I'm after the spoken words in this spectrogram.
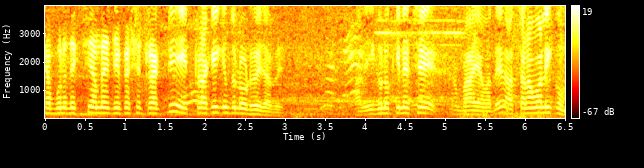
সবগুলো দেখছি আমরা এই যে পাশে ট্রাকটি এই ট্রাকেই কিন্তু লোড হয়ে যাবে। আর এগুলো কিনেছে ভাই আমাদের। আসসালামু আলাইকুম।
